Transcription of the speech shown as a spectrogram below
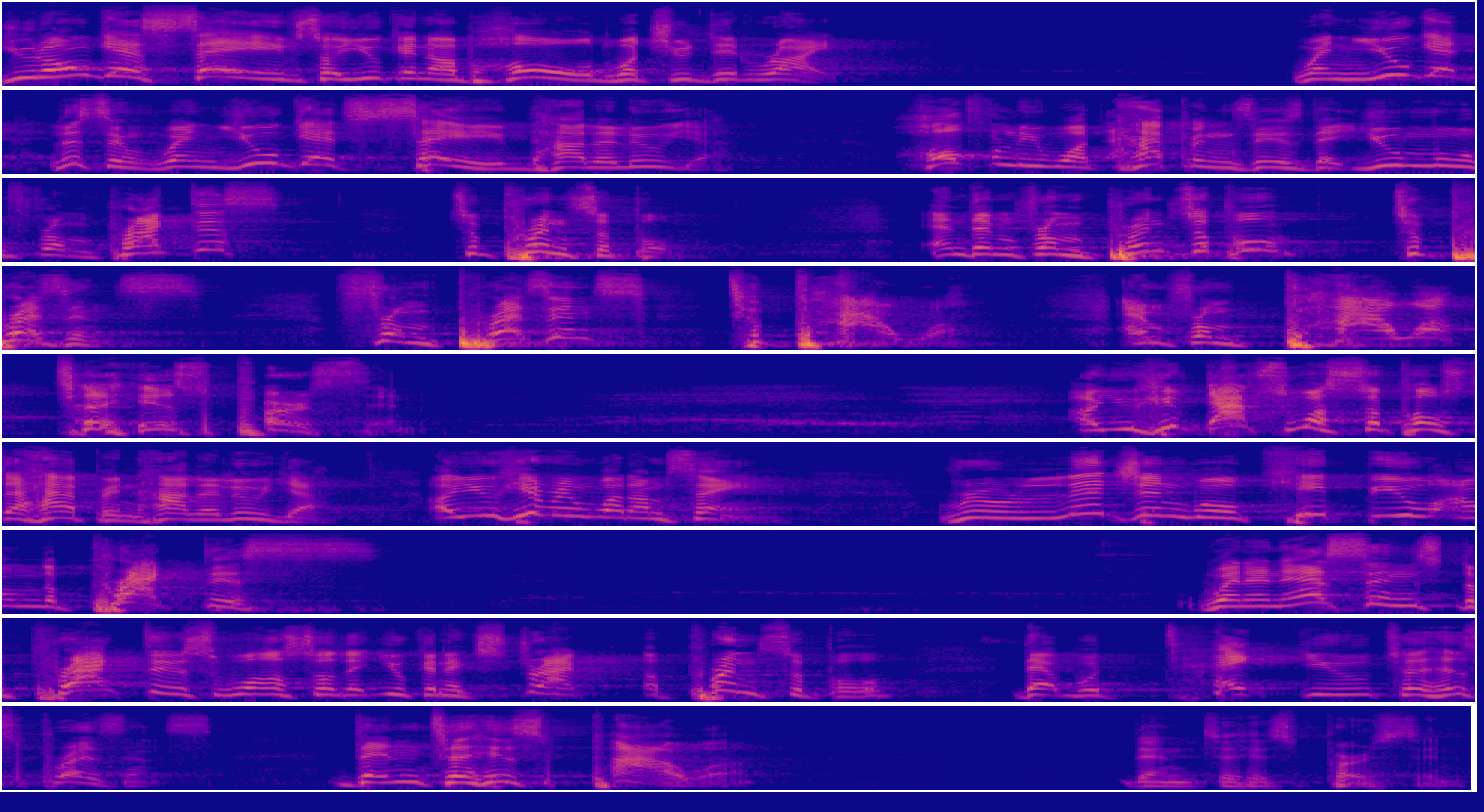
You don't get saved so you can uphold what you did right. When you get, listen, when you get saved, hallelujah, hopefully what happens is that you move from practice to principle, and then from principle to presence, from presence to power, and from power to his person. Are you here? That's what's supposed to happen. Hallelujah. Are you hearing what I'm saying? Religion will keep you on the practice. When in essence, the practice was so that you can extract a principle that would take you to his presence, then to his power, then to his person.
